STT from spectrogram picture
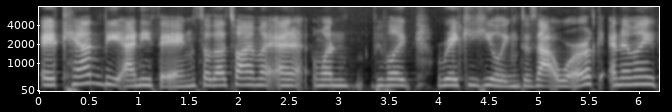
it can be anything. So that's why I'm like, and when people like Reiki healing, does that work? And I'm like,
